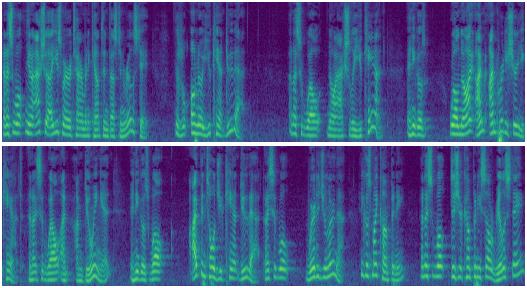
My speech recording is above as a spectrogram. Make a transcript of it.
And I said, well, you know, actually, I use my retirement account to invest in real estate. He goes, well, oh no, you can't do that. And I said, Well, no, actually, you can. And he goes, Well, no, I, I'm, I'm pretty sure you can't. And I said, Well, I'm, I'm doing it. And he goes, Well, I've been told you can't do that. And I said, Well, where did you learn that? He goes, My company. And I said, Well, does your company sell real estate?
